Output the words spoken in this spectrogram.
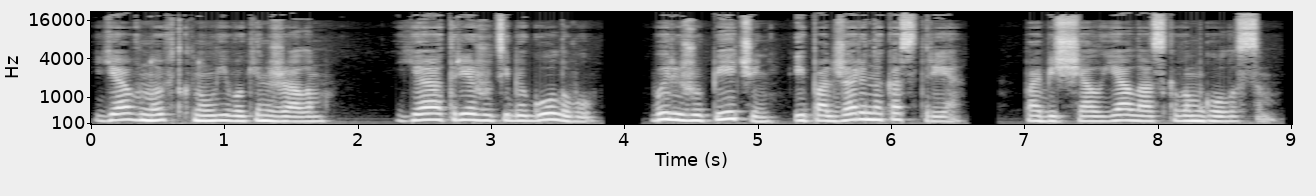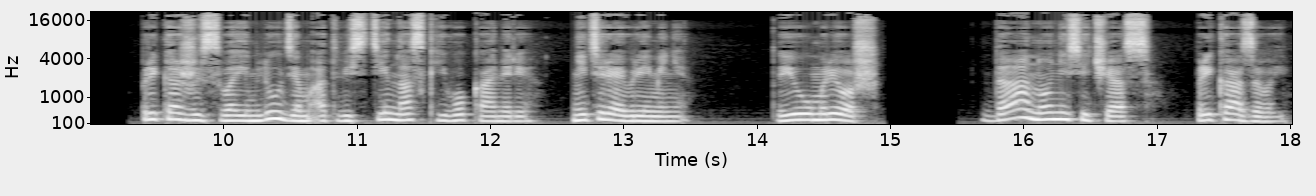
Я вновь ткнул его кинжалом. Я отрежу тебе голову, вырежу печень и поджарю на костре, пообещал я ласковым голосом. Прикажи своим людям отвезти нас к его камере. Не теряй времени. Ты умрешь. Да, но не сейчас. Приказывай.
